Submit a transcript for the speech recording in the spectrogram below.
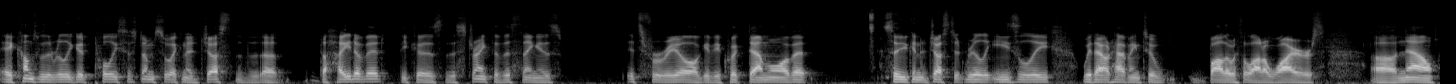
It comes with a really good pulley system so I can adjust the, the height of it because the strength of this thing is it's for real. I'll give you a quick demo of it. So you can adjust it really easily without having to bother with a lot of wires. Uh, now,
